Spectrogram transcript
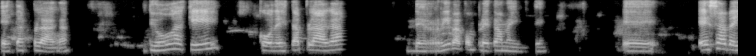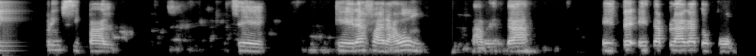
estas plagas, Dios aquí con esta plaga derriba completamente eh, esa deidad principal, que era Faraón, la verdad. Este, esta plaga tocó.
